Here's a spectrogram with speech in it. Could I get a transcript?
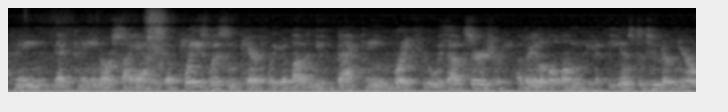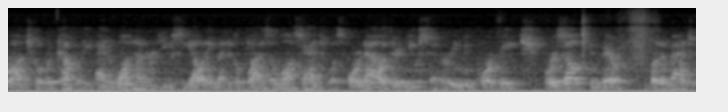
back pain, neck pain, or sciatica, please listen carefully about a new back pain breakthrough without surgery. Available only at the Institute of Neurological Recovery at 100 UCLA Medical Plaza, Los Angeles, or now at their new center in Newport Beach. Results can vary, but imagine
